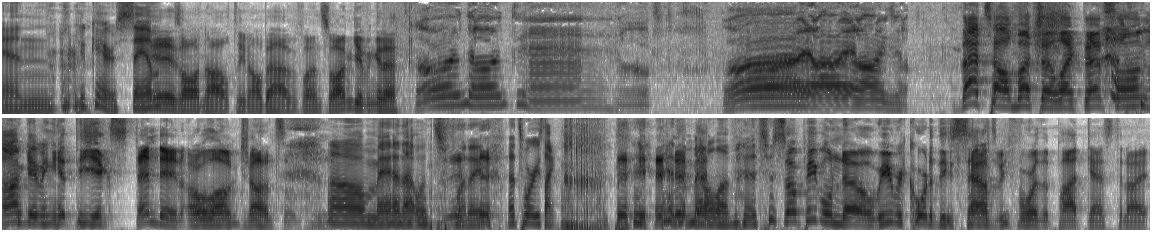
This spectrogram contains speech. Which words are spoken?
And who cares, Sam? It is all novelty and all about having fun, so I'm giving it a. That's how much I like that song. I'm giving it the extended Olong Johnson. Oh man, that one's funny. That's where he's like in the middle of it. So people know we recorded these sounds before the podcast tonight,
